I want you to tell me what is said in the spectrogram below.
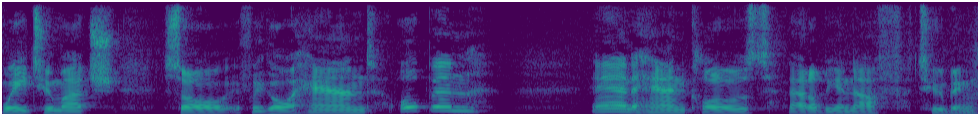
way too much. So if we go a hand open and a hand closed, that'll be enough tubing.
